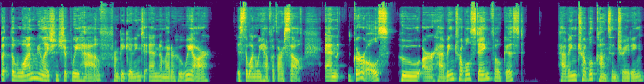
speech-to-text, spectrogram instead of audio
but the one relationship we have from beginning to end, no matter who we are, is the one we have with ourselves. And girls who are having trouble staying focused, having trouble concentrating,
